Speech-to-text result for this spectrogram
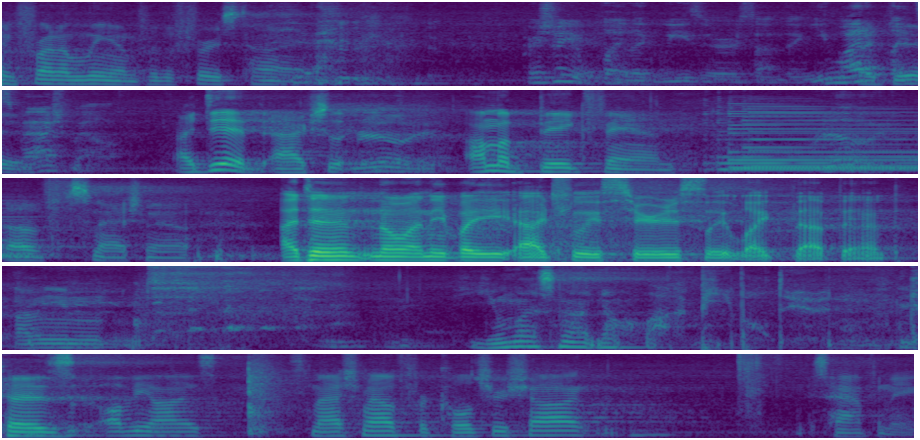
in front of Liam for the first time. Pretty sure you played like Weezer. You might I have played did. Smash Mouth. I did actually. Really? I'm a big fan Really? of Smash Mouth. I didn't know anybody actually seriously liked that band. I mean, you must not know a lot of people, dude. Because I'll be honest, Smash Mouth for Culture Shock is happening.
